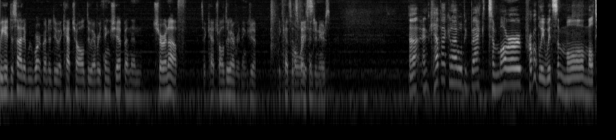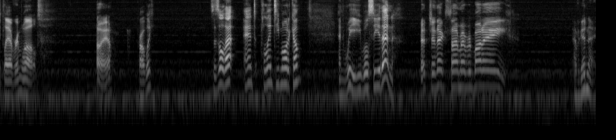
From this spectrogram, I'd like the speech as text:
we had decided we weren't going to do a catch-all, do everything ship, and then sure enough, it's a catch-all, do everything ship because it's Always. space engineers. Uh, and Capac and I will be back tomorrow, probably with some more multiplayer RimWorld. Oh yeah. Probably. So there's all that, and plenty more to come. And we will see you then. Catch you next time, everybody. Have a good night.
